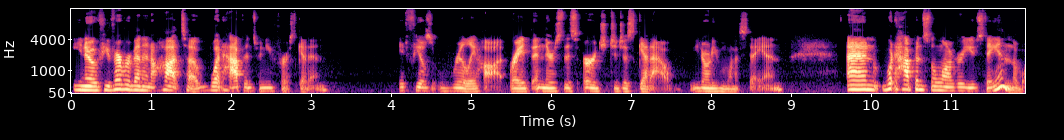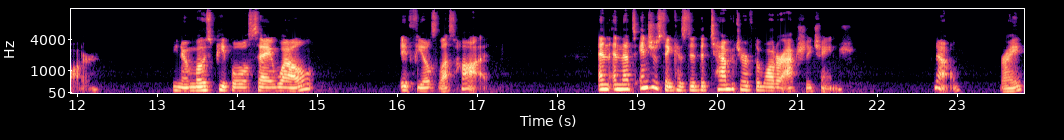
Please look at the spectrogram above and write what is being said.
you know, if you've ever been in a hot tub, what happens when you first get in? It feels really hot, right? And there's this urge to just get out. You don't even want to stay in. And what happens the longer you stay in the water? You know, most people will say, well, it feels less hot and and that's interesting because did the temperature of the water actually change? No, right?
